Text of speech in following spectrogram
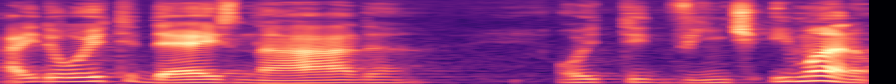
Aí deu 8 e 10, nada. 8 e 20. E, mano,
